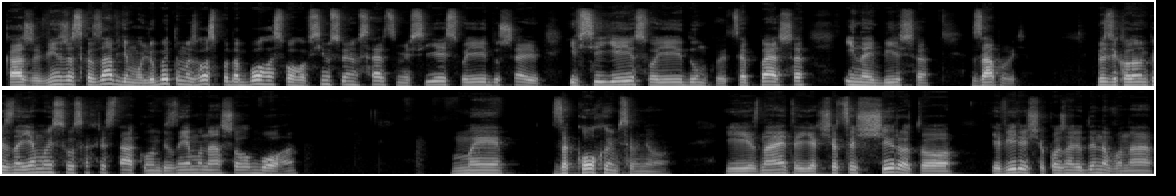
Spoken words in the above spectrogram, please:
каже: Він же сказав йому: любитимеш Господа Бога свого всім своїм серцем і всією своєю душею, і всією своєю думкою. Це перша і найбільша заповідь. Друзі, коли ми пізнаємо Ісуса Христа, коли ми пізнаємо нашого Бога, ми закохуємося в нього. І знаєте, якщо це щиро, то я вірю, що кожна людина вона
